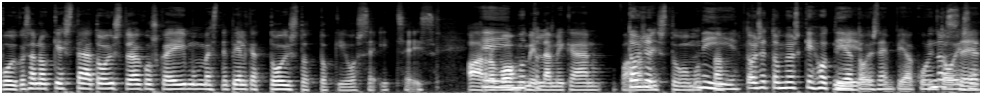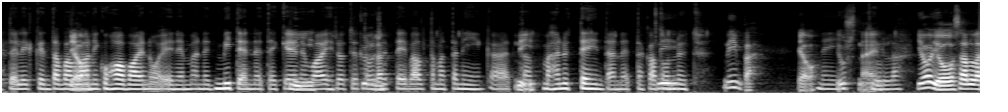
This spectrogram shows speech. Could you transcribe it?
voiko sanoa kestää toistoja, koska ei mun mielestä ne pelkät toistot toki ole se itseisarvo, ei, millä mikään valmistuu. Toiset, mutta... Niin, toiset on myös kehotietoisempia niin, kuin no toiset, se. eli tavallaan niin kuin havainnoi enemmän, että miten ne tekee niin, ne vaihdot, ja kyllä. toiset ei välttämättä niinkään, että niin. mähän nyt tein tänne, että katon niin. nyt. Niinpä, joo, niin, just näin. Kyllä. Joo, joo, osalla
